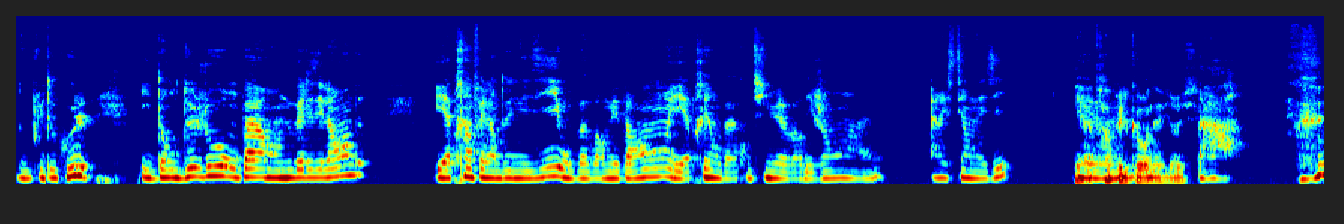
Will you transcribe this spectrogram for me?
donc plutôt cool. Et dans deux jours, on part en Nouvelle-Zélande. Et après, on fait l'Indonésie, on va voir mes parents. Et après, on va continuer à voir des gens à, à rester en Asie. Et euh, attraper le coronavirus. Ah.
